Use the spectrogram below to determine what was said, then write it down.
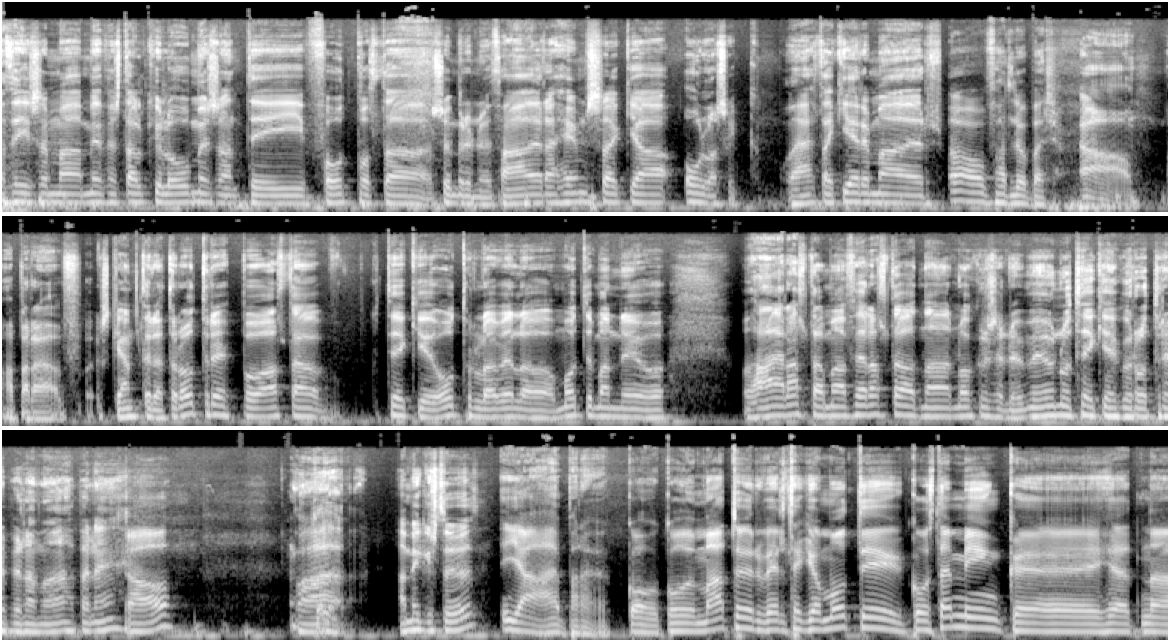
af því sem að mér finnst algjörlega ómissandi í fótbolta sumrinu, það er að heimsækja Ólasvík og þetta gerir maður Á bær Já, það er bara skemmtilegt rótripp og alltaf tekið ótrúlega vel á mótimanni og, og það er alltaf, maður fer alltaf þarna nokkru sinnum, við höfum nú tekið eitthvað rótrippin hann Benni Já og það það er mikið stuð Já, bara góð, góðu matur, vel tekið á móti, góð stemming, uh, hérna,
